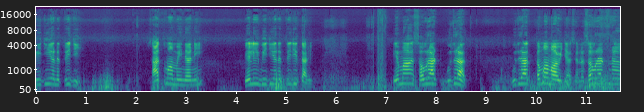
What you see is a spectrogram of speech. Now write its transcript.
બીજી અને ત્રીજી, સાતમા મહિનાની પહેલી, બીજી અને ત્રીજી તારીખ, એમાં સૌરાષ્ટ્ર, ગુજરાત ગુજરાત તમામ આવી જશે. અને સૌરાષ્ટ્રના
